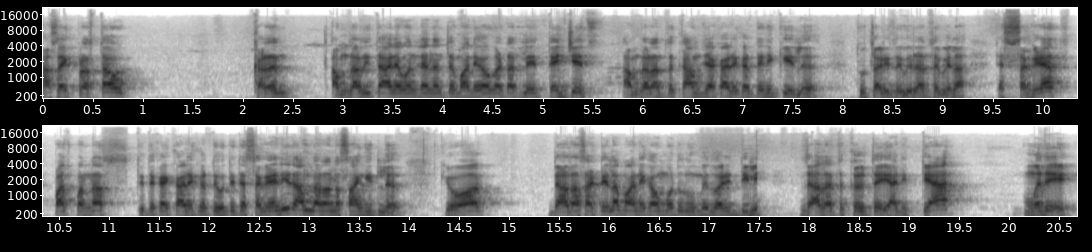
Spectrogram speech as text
असा एक प्रस्ताव कारण आमदार इथं आल्या म्हणल्यानंतर मानेगाव गटातले त्यांचेच आमदारांचं काम ज्या कार्यकर्त्यांनी केलं तुतारीचं विधानसभेला त्या सगळ्याच पाच पन्नास तिथे काही कार्यकर्ते होते त्या सगळ्यांनीच आमदारांना सांगितलं किंवा दादा साठेला मानेगावमधून उमेदवारी दिली. झाला तर कळतं आहे आणि त्यामध्ये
